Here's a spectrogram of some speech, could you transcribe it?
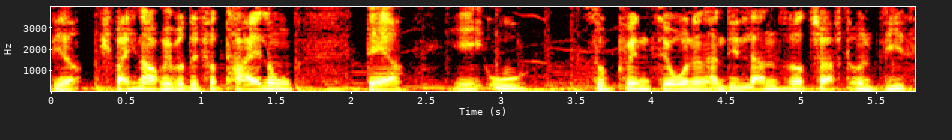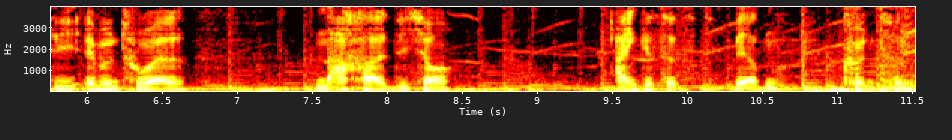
Wir sprechen auch über die Verteilung der EU-Subventionen an die Landwirtschaft und wie sie eventuell nachhaltiger eingesetzt werden könnten.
